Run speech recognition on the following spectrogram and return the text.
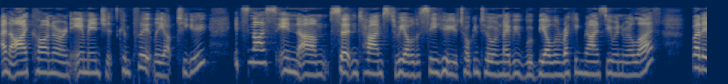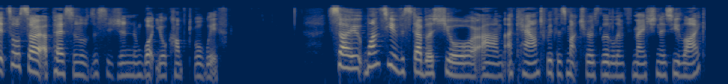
an icon or an image. It's completely up to you. It's nice in um, certain times to be able to see who you're talking to and maybe we'll be able to recognize you in real life but it's also a personal decision and what you're comfortable with. So once you've established your um, account with as much or as little information as you like,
